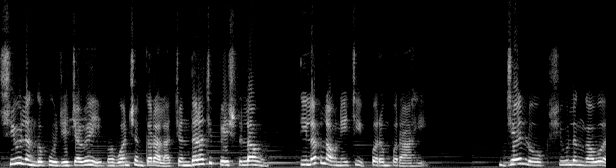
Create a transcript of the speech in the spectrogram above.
शिवलिंग पूजेच्या वेळी भगवान शंकराला चंदनाची पेस्ट लावून तिलक लावण्याची परंपरा आहे. जे लोक शिवलिंगावर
